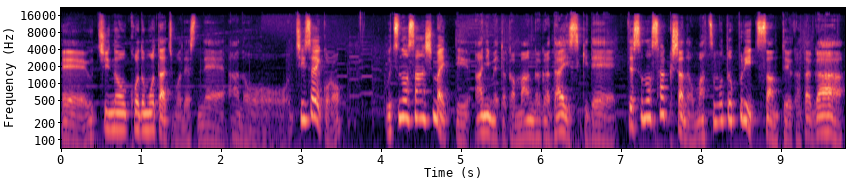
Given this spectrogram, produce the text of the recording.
えーうちの子供たちもですねあの小さい頃うちの三姉妹っていうアニメとか漫画が大好きで、で、その作者の松本プリッツさんという方が、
